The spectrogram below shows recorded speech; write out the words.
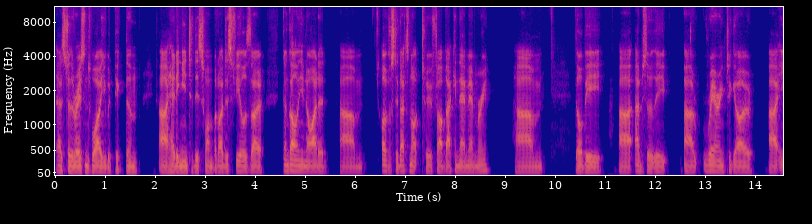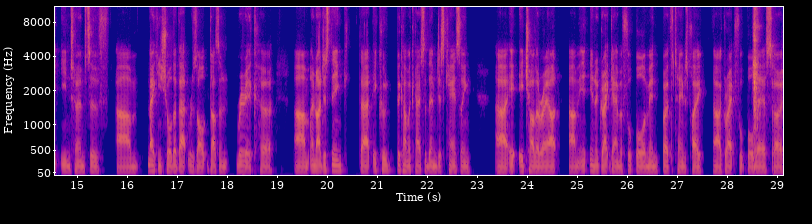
as to the reasons why you would pick them uh, heading into this one, but I just feel as though Gungahlin United um, obviously that's not too far back in their memory. Um, they'll be uh, absolutely uh, raring to go uh, in terms of um, making sure that that result doesn't reoccur. Um, and I just think that it could become a case of them just cancelling uh, each other out um, in, in, a great game of football. I mean, both teams play uh, great football there. So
